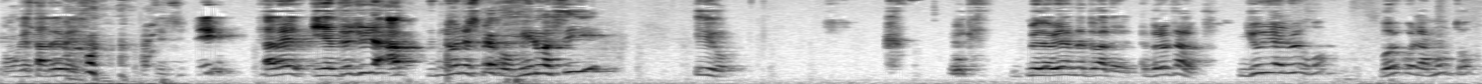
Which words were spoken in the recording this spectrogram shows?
¿cómo que está al revés? Sí, sí, está al Y entonces yo ya, no en espejo, miro así y digo, me lo habían tatuado. Pero claro, yo ya luego voy con la moto,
